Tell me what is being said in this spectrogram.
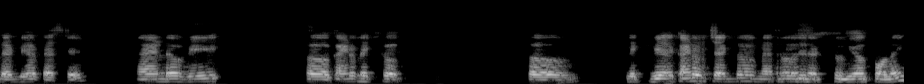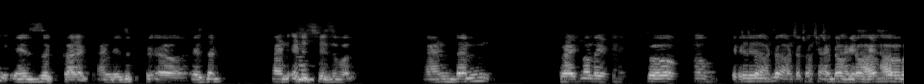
that we have tested, and uh, we uh, kind of like uh, uh, like we are kind of check the methodology that we are following is correct and is it uh, is that and it is feasible. And then right now like uh, it is under construction and we have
